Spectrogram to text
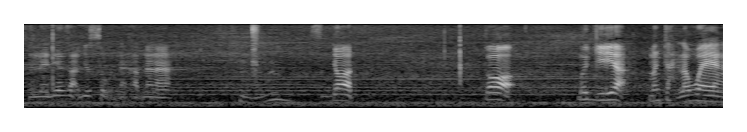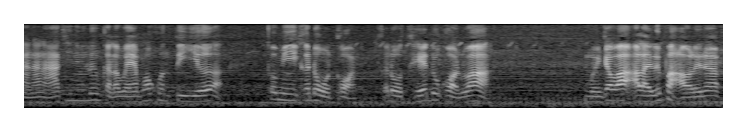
เป็นเรเดียน 3.0 นะครับนะนนะสุดยอด ก็เมื่อกี้อะมันกัดระแวงอะนะนะที่นี่เริ่มกัดระแวงเพราะคนตีเยอะอะก็มีกระโดดก่อน กระโดดเทสดูก่อนว่า เหมือนกับว่าอะไรหรือเปล่าเลยนะครับ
